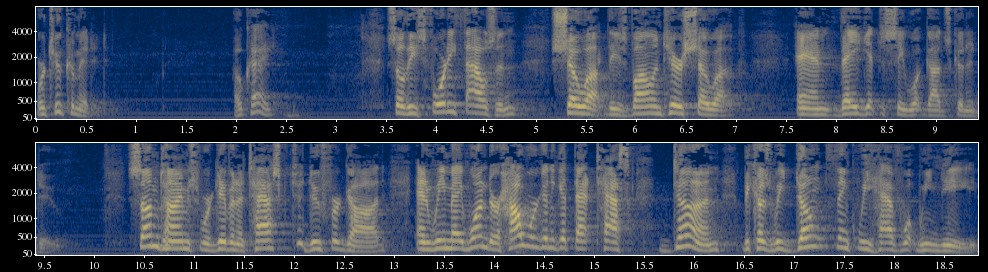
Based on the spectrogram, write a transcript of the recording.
We're too committed." Okay. So these forty thousand show up. These volunteers show up, and they get to see what God's going to do. Sometimes we're given a task to do for God, and we may wonder how we're going to get that task done because we don't think we have what we need.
